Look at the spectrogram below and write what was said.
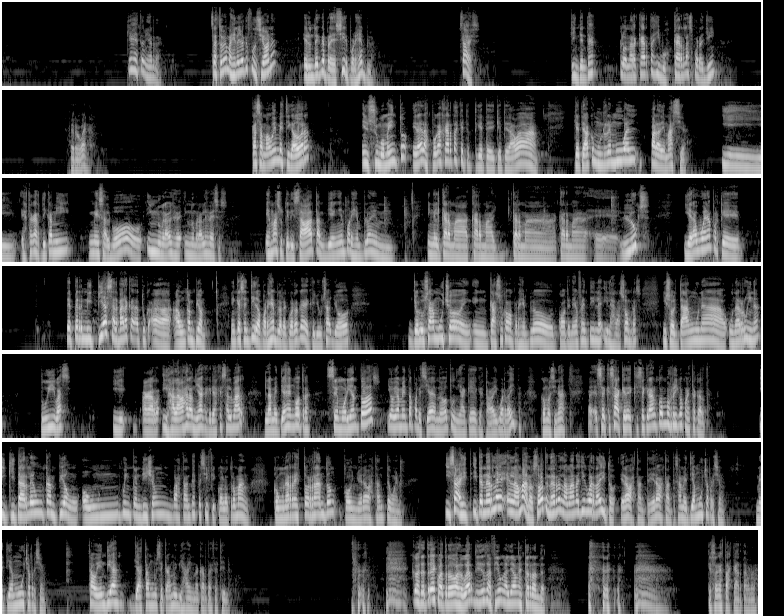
¿Qué es esta mierda? O sea, esto me imagino yo que funciona en un deck de predecir, por ejemplo. ¿Sabes? Que intentes clonar cartas y buscarlas por allí. Pero bueno. Casamago investigadora en su momento era de las pocas cartas que te, que te, daba. Que te da como un removal para Demacia. Y esta cartica a mí me salvó innumerables, innumerables veces. Es más, utilizaba también en, por ejemplo, en, en el Karma. Karma. Karma. Karma. Eh, Lux. Y era buena porque. Te permitía salvar a, un campeón. ¿En qué sentido? Por ejemplo, recuerdo que, yo yo, lo usaba mucho en, casos como, por ejemplo, cuando tenía enfrente y las sombras y soltaban una, una ruina, tú ibas y, y jalabas a la unidad que querías que salvar, la metías en otra, se morían todas y obviamente aparecía de nuevo tu unidad que, estaba ahí guardadita, como si nada. Eh, se, o se crean combos ricos con esta carta. y quitarle un campeón o un win condition bastante específico al otro man con un arresto random, coño, era bastante bueno. Y sabes, y, tenerle en la mano, solo tenerlo en la mano allí guardadito, era bastante, era bastante. O sea, metía mucha presión. Metía mucha presión. O sea, hoy en día ya está muy, se queda muy behind una carta de este estilo. Coste 3, 4, 2 al lugar y desafío un aliado en esta ronda. ¿Qué son estas cartas, bro?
